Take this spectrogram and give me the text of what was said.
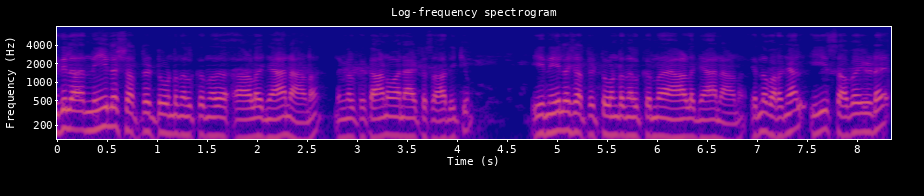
ഇതിൽ ആ നീല ഷർട്ട് ഇട്ടുകൊണ്ട് നിൽക്കുന്ന ആൾ ഞാനാണ്. നിങ്ങൾക്ക് കാണുവാനായിട്ട് സാധിക്കും. ഈ നീല ഷർട്ട് ഇട്ടുകൊണ്ട് നിൽക്കുന്ന ആൾ ഞാനാണ്. എന്ന് പറഞ്ഞാൽ ഈ സഭയുടെ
